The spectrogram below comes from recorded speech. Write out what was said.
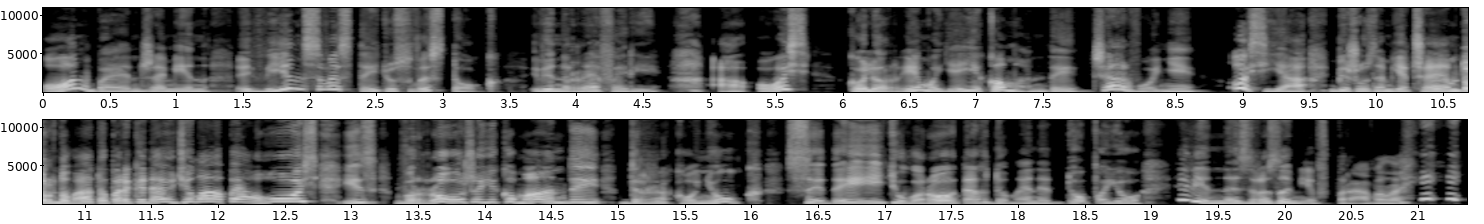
Он Бенджамін, він свистить у свисток, він рефері. А ось кольори моєї команди червоні. Ось я біжу за м'ячем, дурнувато перекидаючи лапи, а ось із ворожої команди драконюк сидить у воротах до мене допою. Він не зрозумів правила.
